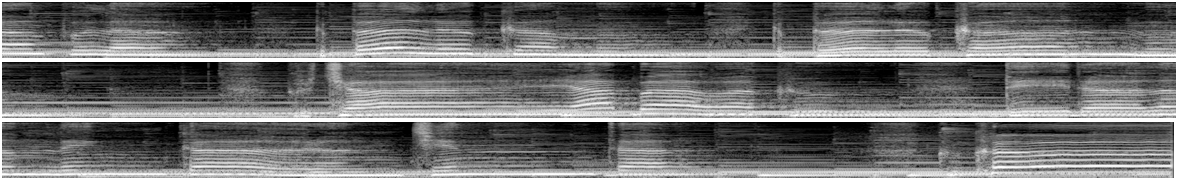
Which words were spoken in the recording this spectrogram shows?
Aku kan pulang ke pelukanmu, ke pelukanmu. Percaya bahwaku di dalam lingkaran cinta Ku kan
